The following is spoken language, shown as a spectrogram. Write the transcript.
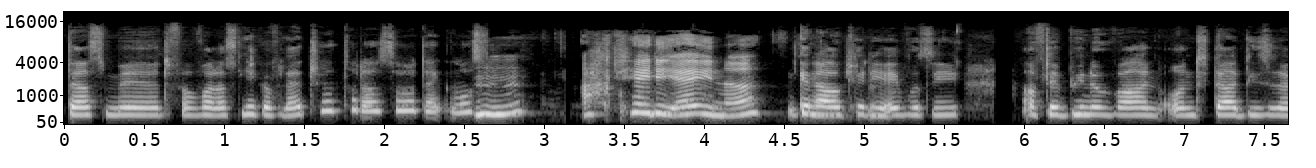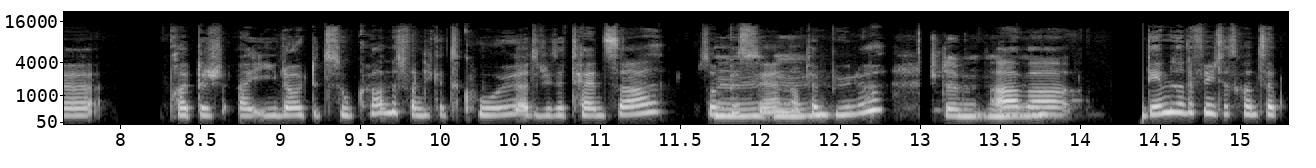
das mit, wo war das, League of Legends oder so denken musste. Mhm. Ach, KDA, ne? Genau, ja, KDA, stimmt. wo sie auf der Bühne waren und da diese praktisch AI-Leute zukamen. Das fand ich ganz cool. Also diese Tänzer so ein mhm. bisschen auf der Bühne. Stimmt. Mhm. Aber in dem Sinne finde ich das Konzept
